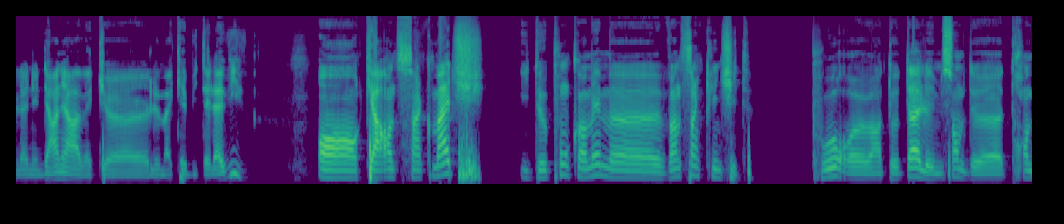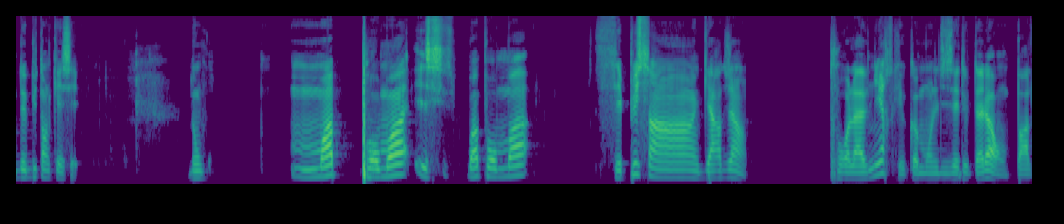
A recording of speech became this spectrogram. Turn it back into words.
l'année dernière avec le Maccabi Tel Aviv, en 45 matchs, il te pond quand même 25 clean sheets pour un total, il me semble, de 32 buts encaissés. Donc moi pour moi, c'est plus un gardien pour l'avenir, parce que comme on le disait tout à l'heure, on parle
